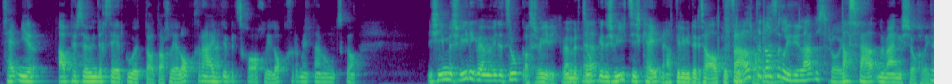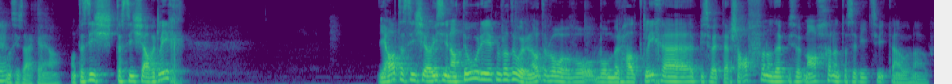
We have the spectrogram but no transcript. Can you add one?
Es hat mir auch persönlich sehr gut getan, da ein bisschen Lockerheit ja. überzukommen, ein bisschen lockerer mit dem umzugehen. Ist immer schwierig, wenn man wieder zurück, also schwierig, wenn man zurück ja. in der Schweiz ist, geht man natürlich wieder ins Alte. Fehlt dir das ein bisschen, die Lebensfreude? Das fehlt mir manchmal schon ein bisschen, ja. muss ich sagen, ja. Und das ist, das ist aber gleich, ja, das ist ja unsere Natur irgendwo durch, oder? Wo, wo, wo wir halt gleich äh, etwas erschaffen und etwas machen und das ein bisschen weit auch läuft.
